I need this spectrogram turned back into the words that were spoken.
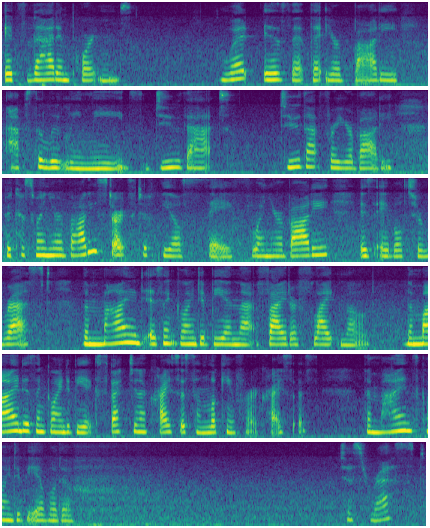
It's that important. What is it that your body absolutely needs? Do that. Do that for your body. Because when your body starts to feel safe, when your body is able to rest, the mind isn't going to be in that fight or flight mode. The mind isn't going to be expecting a crisis and looking for a crisis. The mind's going to be able to just rest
